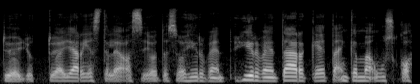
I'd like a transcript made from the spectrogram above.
työjuttuja, järjestelen asioita, se on hirveän, hirveän tärkeää, enkä mä usko,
